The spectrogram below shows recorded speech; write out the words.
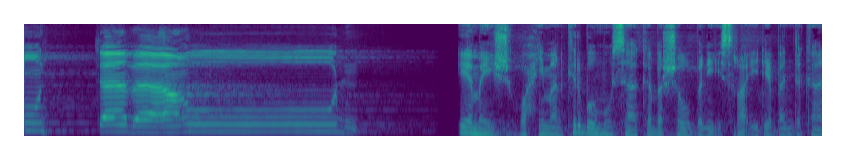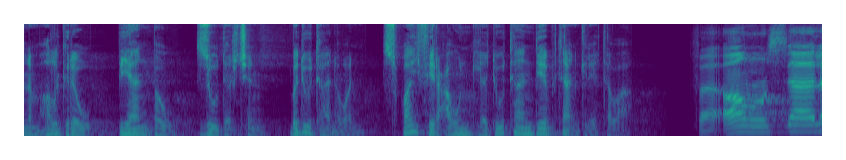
متبعون ئێمەیش وحیمان کرد بۆ موسا کە بە شەو بنی ئیسرائیلێ بەندەکانم هەڵگرە و بیان بە و زوو دەرچن بە دووتانەوەن سوپای فرعون لە دووتان دێبتان گرێتەوە فأرسل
